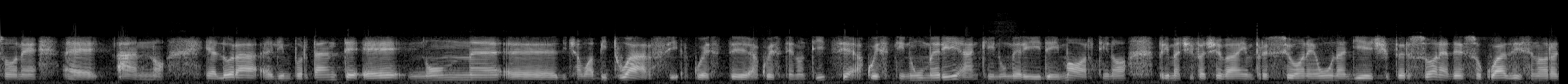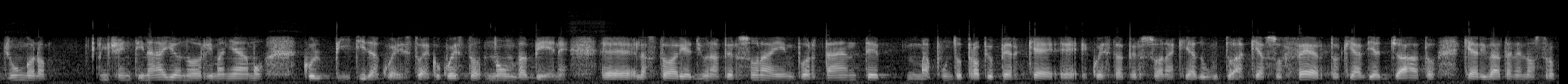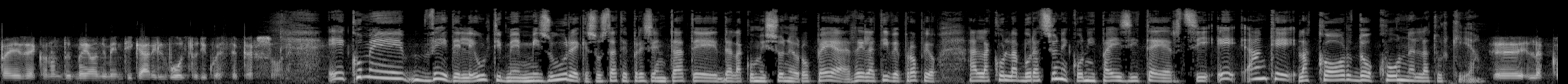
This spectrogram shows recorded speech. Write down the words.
eh, hanno e allora eh, l'importante è non eh, diciamo, abituarsi a queste, a queste notizie, a questi numeri, anche i numeri dei morti, no? prima ci faceva impressione una, dieci persone, adesso quasi se non raggiungono il centinaio non rimaniamo colpiti da questo, ecco questo non va bene, eh, la storia di una persona è importante ma appunto proprio perché è questa persona che ha, dovuto, che ha sofferto, che ha viaggiato, che è arrivata nel nostro paese, ecco non dobbiamo dimenticare il volto di queste persone. E come vede le ultime misure che sono state presentate dalla Commissione europea relative proprio alla collaborazione con i paesi terzi e anche l'accordo con la Turchia? Eh,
